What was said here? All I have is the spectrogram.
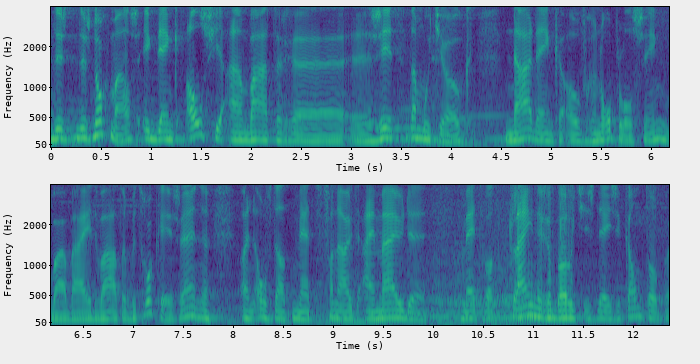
dus, dus nogmaals, ik denk als je aan water uh, zit, dan moet je ook nadenken over een oplossing waarbij het water betrokken is. Hè. En, of dat met vanuit IJmuiden met wat kleinere bootjes deze kant op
